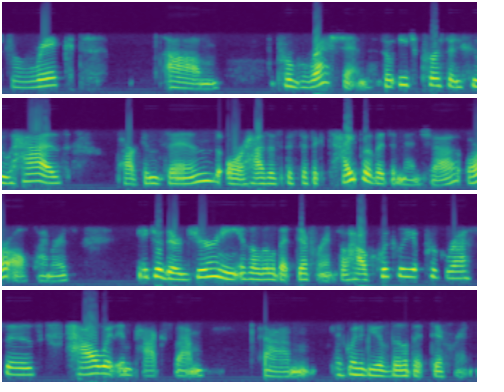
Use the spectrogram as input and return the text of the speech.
strict um, progression. So each person who has Parkinson's or has a specific type of a dementia or Alzheimer's, each of their journey is a little bit different. So, how quickly it progresses, how it impacts them, um, is going to be a little bit different.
